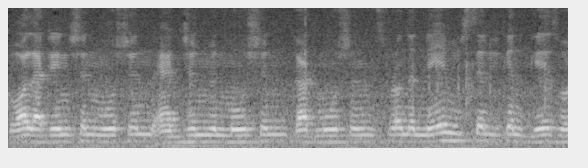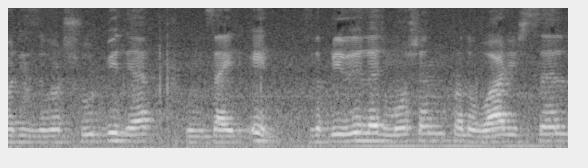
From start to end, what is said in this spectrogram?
call attention motion, adjournment motion, cut motions. From the name itself, you can guess what is what should be there inside it. The privilege motion from the word itself,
